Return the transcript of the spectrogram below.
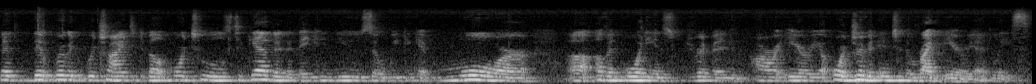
that, that we're, we're trying to develop more tools together that they can use so we can get more uh, of an audience driven our area or driven into the right area at least.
